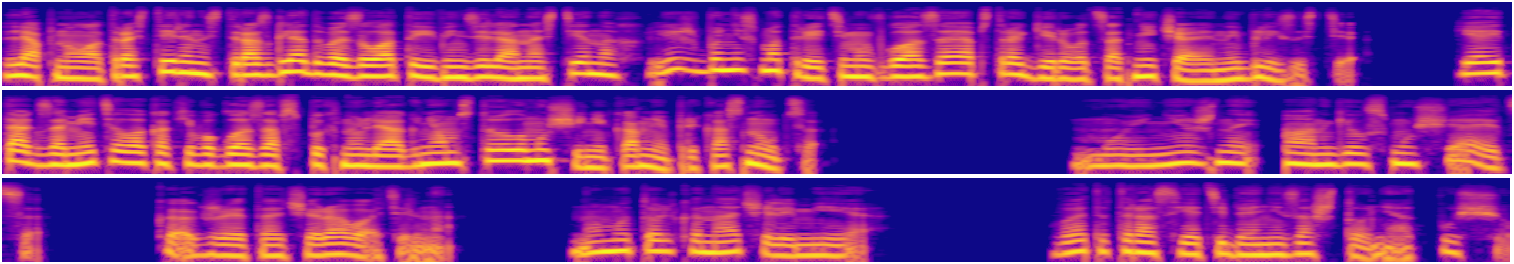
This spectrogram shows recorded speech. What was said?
ляпнула от растерянности, разглядывая золотые вензеля на стенах, лишь бы не смотреть ему в глаза и абстрагироваться от нечаянной близости. Я и так заметила, как его глаза вспыхнули огнем, стоило мужчине ко мне прикоснуться. Мой нежный ангел смущается. Как же это очаровательно. Но мы только начали, Мия. В этот раз я тебя ни за что не отпущу.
